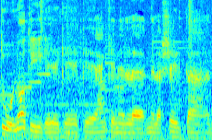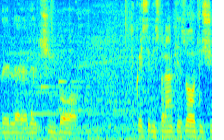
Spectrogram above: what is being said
tu noti che, che, che anche nel, nella scelta del, del cibo questi ristoranti esotici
